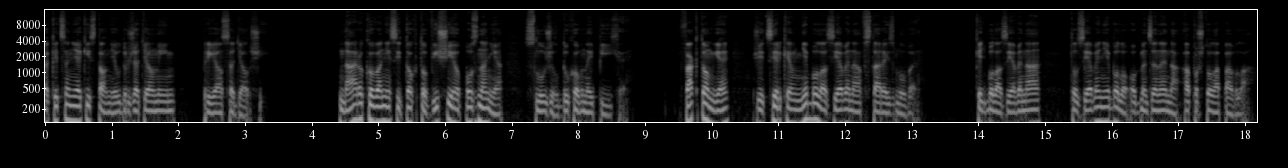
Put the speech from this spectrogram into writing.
a keď sa nejaký stal neudržateľným, prijal sa ďalší. Nárokovanie si tohto vyššieho poznania slúžil duchovnej píche. Faktom je, že cirkev nebola zjavená v starej zmluve. Keď bola zjavená, to zjavenie bolo obmedzené na apoštola Pavla.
